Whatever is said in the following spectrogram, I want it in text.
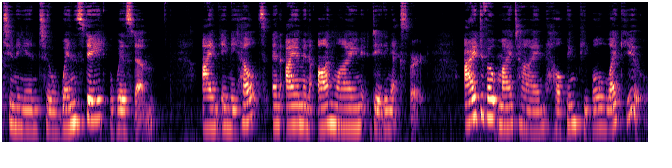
tuning in to Wednesday Wisdom. I'm Amy Helt, and I am an online dating expert. I devote my time helping people like you,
